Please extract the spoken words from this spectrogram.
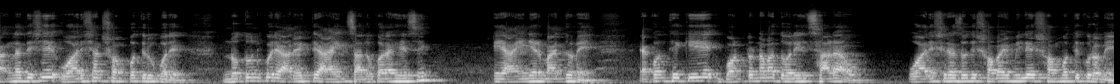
বাংলাদেশে ওয়ারিশান সম্পত্তির উপরে নতুন করে আরও একটি আইন চালু করা হয়েছে। এই আইনের মাধ্যমে এখন থেকে বন্টনামা দলিল ছাড়াও ওয়ারিশরা যদি সবাই মিলে সম্মতিক্রমে,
